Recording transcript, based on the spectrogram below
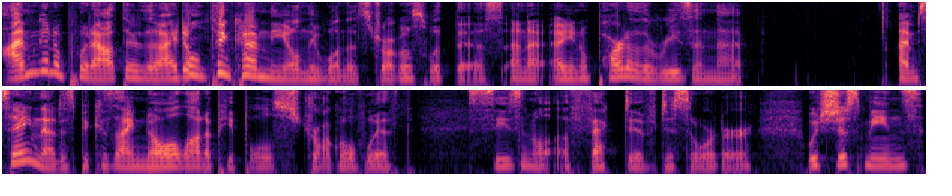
I'm going to put out there that I don't think I'm the only one that struggles with this. And I, you know, part of the reason that I'm saying that is because I know a lot of people struggle with seasonal affective disorder, which just means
